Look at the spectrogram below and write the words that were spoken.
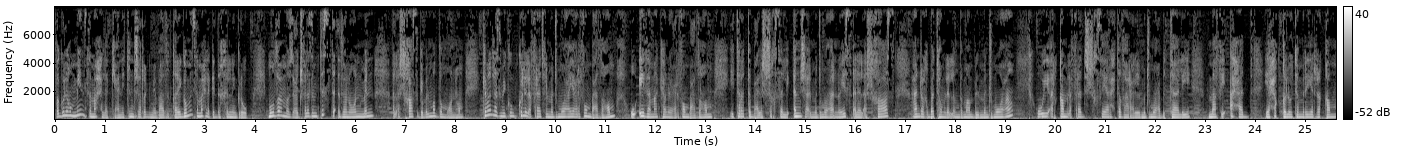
فأقول لهم مين سمح لك يعني تنشر رقمي بهذه الطريقة ومين سمح لك تدخلني group موضوع مزعج فلازم تستأذنون من الأشخاص قبل ما تضمونهم. كمان لازم يكون كل الأفراد في المجموعة يعرفون بعضهم وإذا ما كانوا يعرفون بعضهم يترتب على الشخص اللي أنشأ المجموعة أنه يسأل الأشخاص عن رغبتهم للانضمام بالمجموعة وأرقام الأفراد الشخصية راح تظهر على المجموعة. بالتالي ما في أحد يحق له تمرير رقم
